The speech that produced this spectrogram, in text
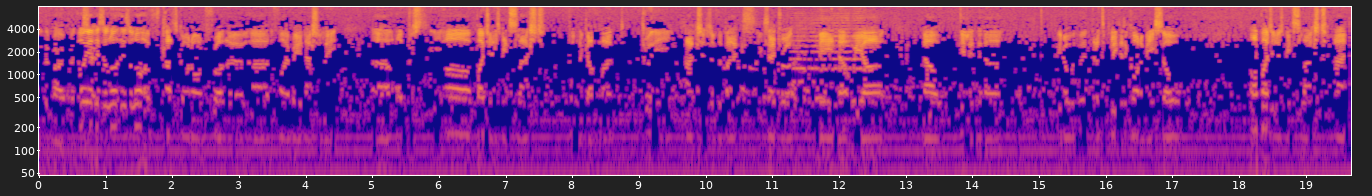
at the moment? Oh yeah, there's a lot. There's a lot of cuts going on for the, uh, the fire brigade nationally. Uh, obviously, our budget has been slashed from the government actions of the banks, etc. Meaning that we are now dealing in a you know with a depleted economy. So our budget has been slashed, and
